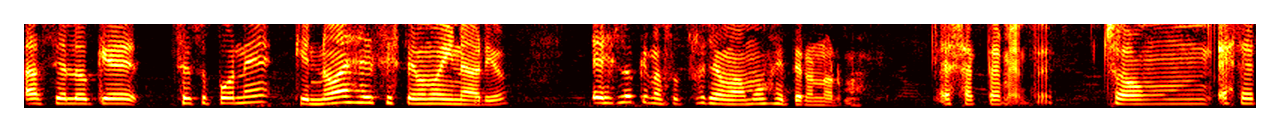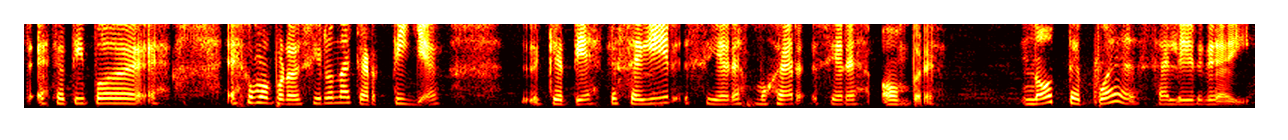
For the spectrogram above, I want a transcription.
hacia lo que se supone que no es el sistema binario es lo que nosotros llamamos heteronorma. Exactamente. Son este, este tipo de... Es como por decir una cartilla que tienes que seguir si eres mujer, si eres hombre. No te puedes salir de ahí.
